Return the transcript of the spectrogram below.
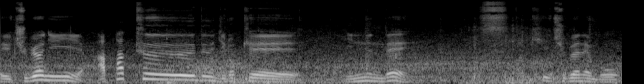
이 주변이 아파트는 이렇게 있는데 딱히 주변에 뭐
